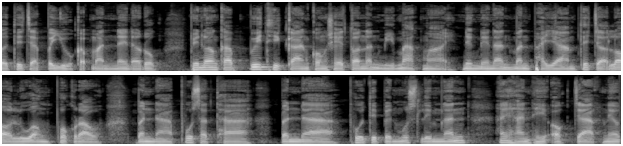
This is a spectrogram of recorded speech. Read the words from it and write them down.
พื่อที่จะไปอยู่กับมันในนรก พี่น้องครับวิธีการของชัยตอนนั้นมีมากมาย หนึ่งในนั้นมันพยายามที่จะล่อลวงพวกเราบรรดาผู้ศรัทธา บรรดาผู้ที่เป็นมุสลิมนั้น ให้หันเหออกจากแนว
